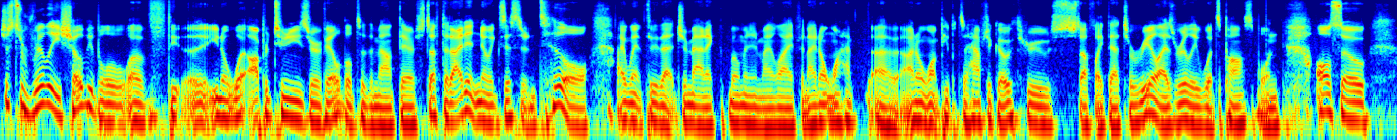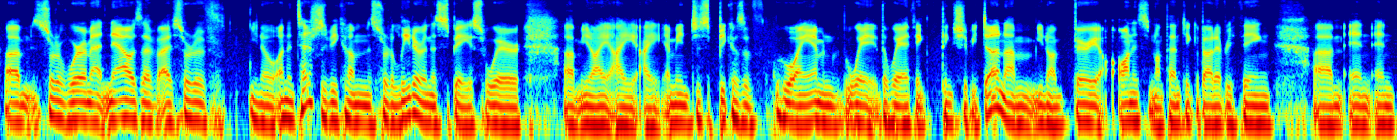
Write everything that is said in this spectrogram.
just to really show people of the, uh, you know, what opportunities are available to them out there. Stuff that I didn't know existed until I went through that dramatic moment in my life, and I don't want have, uh, I don't want people to have to go through stuff like that to realize really what's possible. And also, um, sort of where I'm at now is I've, I've sort of you know unintentionally become the sort of leader in this space where um, you know I, I I mean just because of who I am and the way the way I think things should be done I'm you know I'm very honest and authentic about everything. Um, and and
